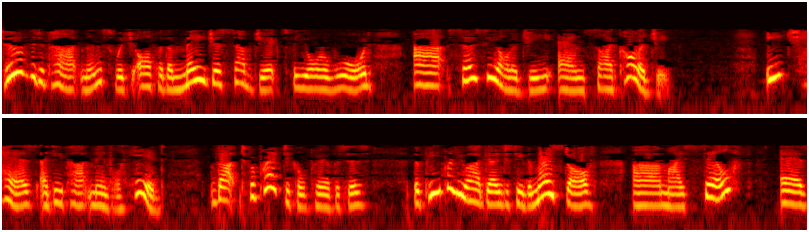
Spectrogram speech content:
two of the departments which offer the major subjects for your award are sociology and psychology. Each has a departmental head, but for practical purposes, the people you are going to see the most of are myself as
